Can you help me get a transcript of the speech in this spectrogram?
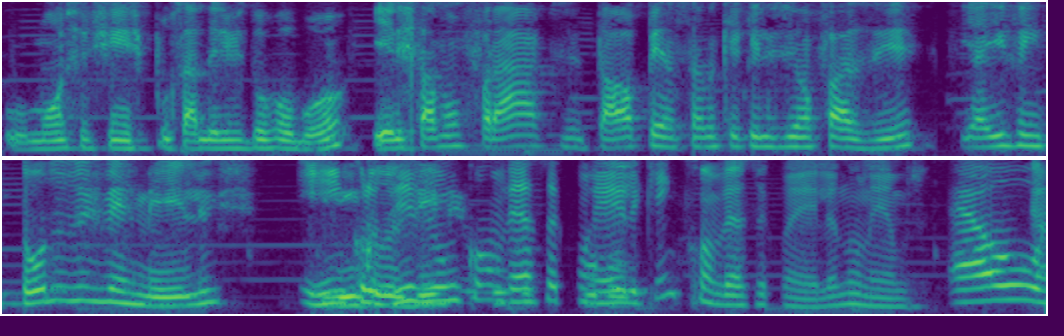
O monstro tinha expulsado eles do robô. E eles estavam fracos e tal, pensando o que, que eles iam fazer. E aí vem todos os vermelhos. E inclusive, Inclusive, um conversa com o- ele. Quem que conversa com ele? Eu não lembro. É o É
